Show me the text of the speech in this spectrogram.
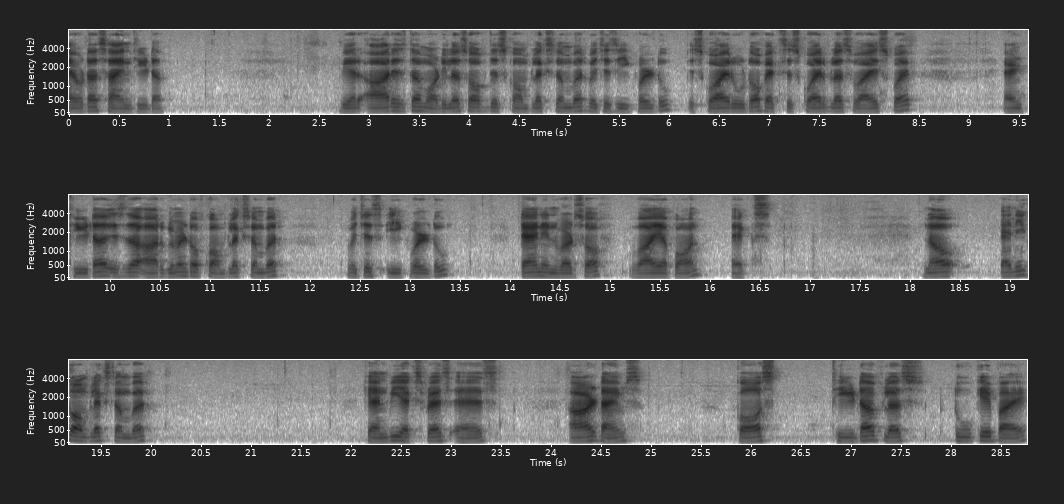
iota sine theta where r is the modulus of this complex number which is equal to square root of x square plus y square and theta is the argument of complex number which is equal to tan inverse of y upon x. Now any complex number can be expressed as r times cos theta plus 2k pi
